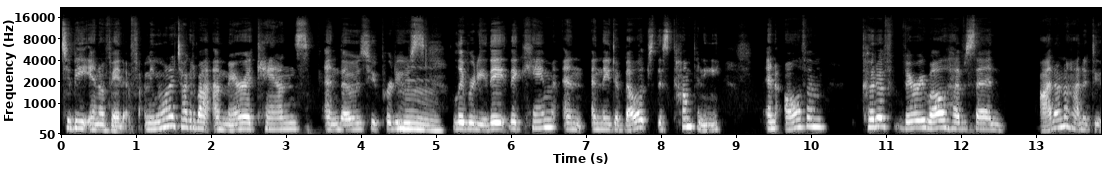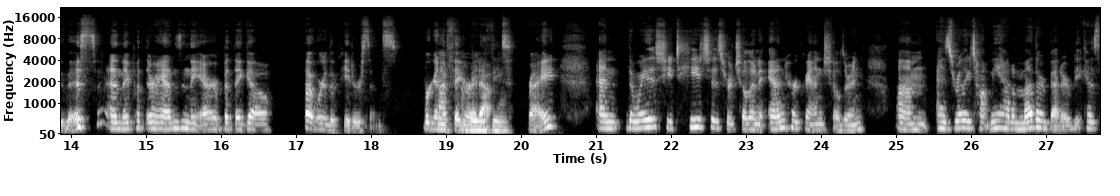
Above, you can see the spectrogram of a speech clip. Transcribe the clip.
to be innovative. I mean, you want to talk about Americans and those who produce mm. liberty. They they came and and they developed this company, and all of them could have very well have said, "I don't know how to do this," and they put their hands in the air, but they go, but we're the Petersons. We're going to figure amazing. it out. Right. And the way that she teaches her children and her grandchildren um, has really taught me how to mother better because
